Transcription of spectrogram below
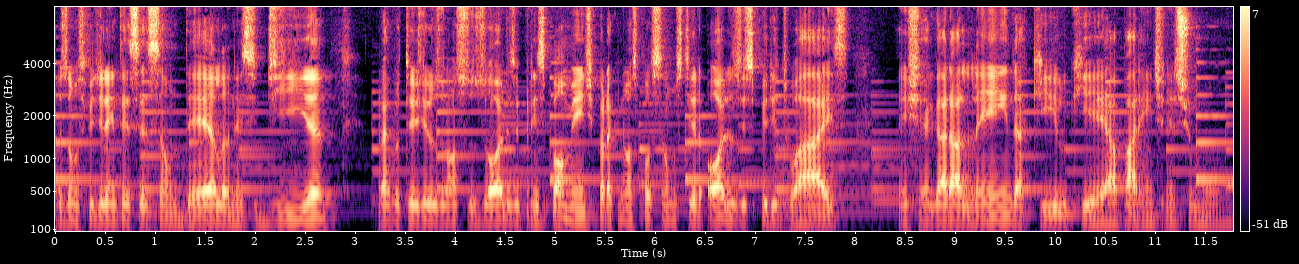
Nós vamos pedir a intercessão dela nesse dia para proteger os nossos olhos e principalmente para que nós possamos ter olhos espirituais enxergar além daquilo que é aparente neste mundo.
